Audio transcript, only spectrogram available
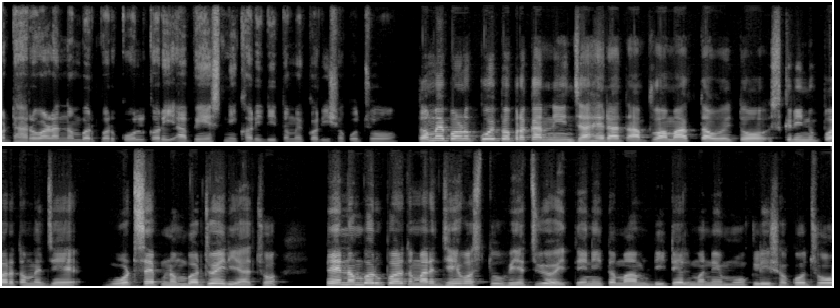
અઢાર વાળા નંબર પર કોલ કરી આ ભેંસની ખરીદી તમે કરી શકો છો. તમે પણ કોઈ પણ પ્રકારની જાહેરાત આપવા માંગતા હોય તો સ્ક્રીન ઉપર તમે જે વોટ્સએપ નંબર જોઈ રહ્યા છો, તે નંબર ઉપર તમારે જે વસ્તુ વેચવી હોય તેની તમામ ડિટેલ મને મોકલી શકો છો.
